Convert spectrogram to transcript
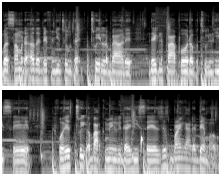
But some of the other different YouTubers that tweeted about it, Dignify pulled up a tweet and he said, for his tweet about Community Day, he says just bring out a demo.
